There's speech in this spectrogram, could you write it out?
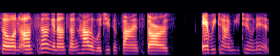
so on Unsung and Unsung Hollywood, you can find stars every time you tune in.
